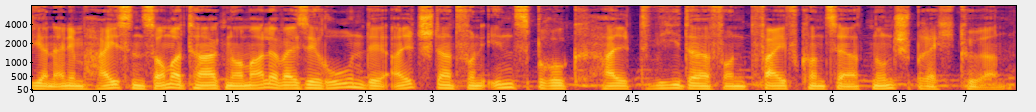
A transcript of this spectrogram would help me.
Die an einem heißen Sommertag normalerweise ruhende Altstadt von Innsbruck hallt wieder von Pfeifkonzerten und Sprechchören.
